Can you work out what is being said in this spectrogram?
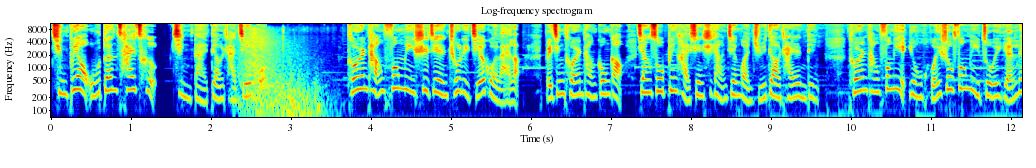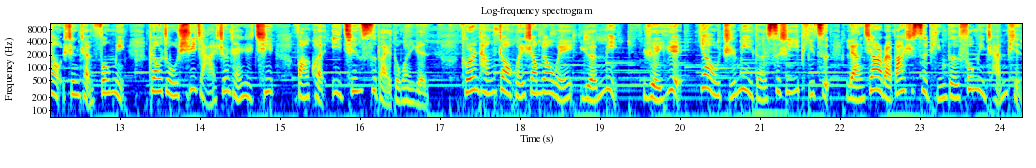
请不要无端猜测，静待调查结果。同仁堂蜂蜜事件处理结果来了。北京同仁堂公告，江苏滨海县市场监管局调查认定，同仁堂蜂业用回收蜂蜜作为原料生产蜂蜜，标注虚假生产日期，罚款一千四百多万元。同仁堂召回商标为原蜜、蕊月、药植蜜的四十一批次，两千二百八十四瓶的蜂蜜产品，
